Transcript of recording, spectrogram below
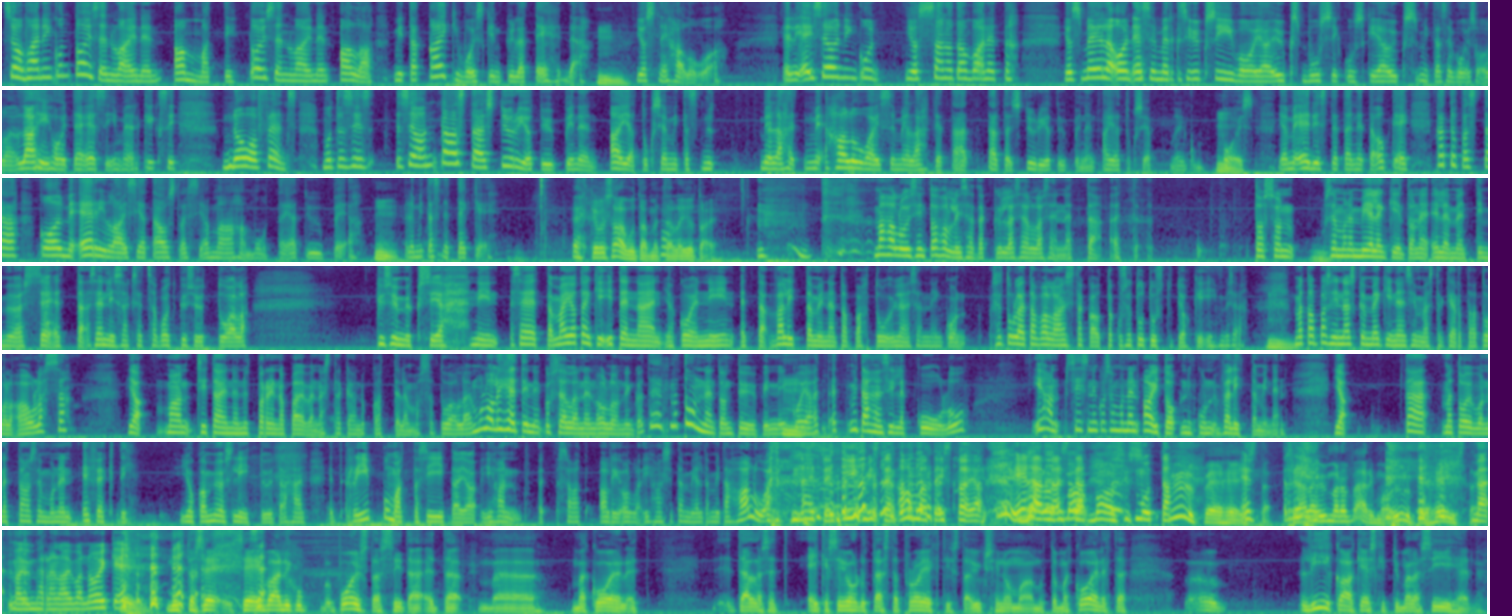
se on vähän niin kuin toisenlainen ammatti, toisenlainen ala, mitä kaikki voiskin kyllä tehdä, hmm. jos ne haluaa. Eli ei se ole niin kuin, jos sanotaan vain, että jos meillä on esimerkiksi yksi siivooja, yksi bussikuski ja yksi, mitä se voisi olla, lähihoitaja esimerkiksi, no offense, mutta siis se on taas tämä stereotyyppinen ajatuksia, mitä nyt me, lähet, me haluaisimme lähteä tältä stereotyyppinen ajatuksia niin kuin mm. pois. Ja me edistetään, että okei, katsopas tämä kolme erilaisia taustaisia maahanmuuttajatyyppejä. Mm. Eli mitä ne tekee? Ehkä me saavutamme no. tällä jotain. Mä haluaisin tuohon lisätä kyllä sellaisen, että, että tuossa on semmoinen mielenkiintoinen elementti myös se, että sen lisäksi, että sä voit kysyä tuolla kysymyksiä, niin se, että mä jotenkin itse näen ja koen niin, että välittäminen tapahtuu yleensä niin kuin, se tulee tavallaan sitä kautta, kun sä tutustut johonkin ihmiseen. Hmm. Mä tapasin äsken Mekin ensimmäistä kertaa tuolla aulassa, ja mä oon sitä ennen nyt parina päivänä sitä käynyt kattelemassa tuolla. Ja mulla oli heti niin kuin sellainen olo, niin kuin, että, että mä tunnen ton tyypin, niin kuin, hmm. ja että, että mitä hän sille kuuluu. Ihan siis niin kuin semmoinen aito niin kuin välittäminen. Ja tämä mä toivon, että tämä on semmoinen efekti, joka myös liittyy tähän, että riippumatta siitä ja ihan saat Ali olla ihan sitä mieltä, mitä haluat näiden ihmisten ammatista ja Ei, elämästä. Mä, mä, mä oon siis mutta, ylpeä heistä. Et, Se älä ymmärrä väärin, mä oon ylpeä heistä. mä, mä ymmärrän aivan oikein. Ei, mutta se, se ei vaan niinku poista sitä, että mä, mä koen, että tällaiset, eikä se johdu tästä projektista yksinomaan, mutta mä koen, että liikaa keskittymällä siihen,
